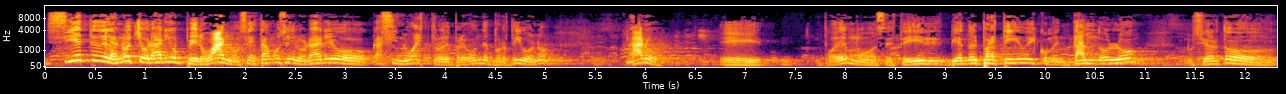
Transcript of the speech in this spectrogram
7 de la noche horario peruano, o sea, estamos en el horario casi nuestro de pregón deportivo, ¿no? Claro, eh, podemos este, ir viendo el partido y comentándolo, ¿no es cierto?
